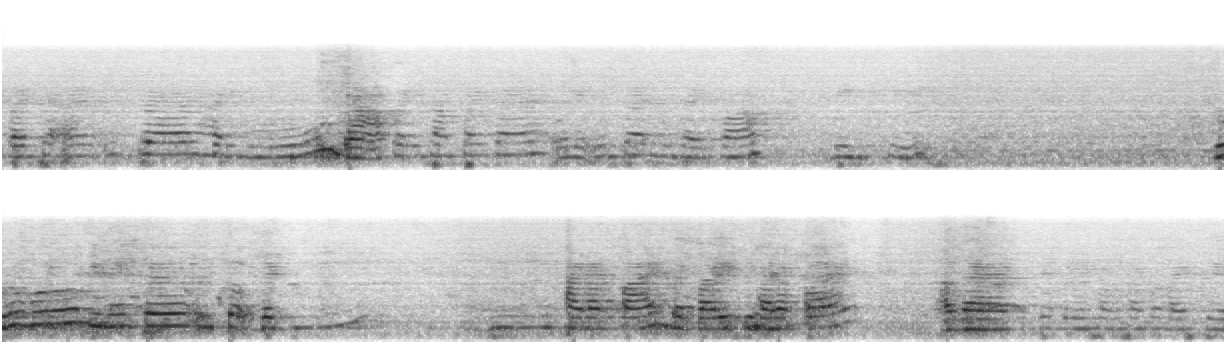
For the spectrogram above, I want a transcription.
bacaan Ikrar Hari Guru yang akan disampaikan oleh Ustaz Huzaifah bin Kis. Guru-guru diminta untuk berdiri di hadapan, berbaris di hadapan agar kita boleh sama-sama baca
